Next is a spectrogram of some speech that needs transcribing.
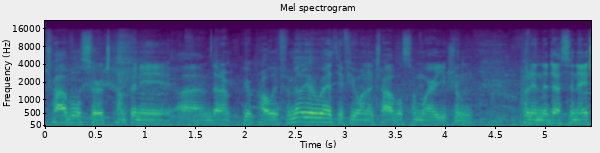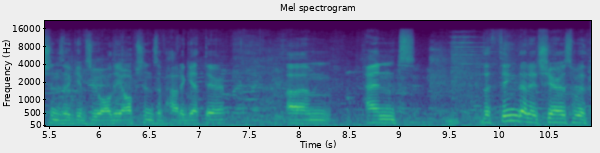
travel search company um, that you're probably familiar with. If you want to travel somewhere, you can put in the destinations. It gives you all the options of how to get there. Um, and the thing that it shares with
